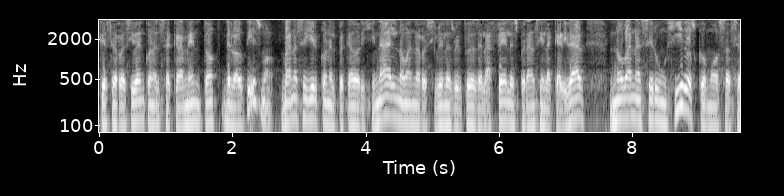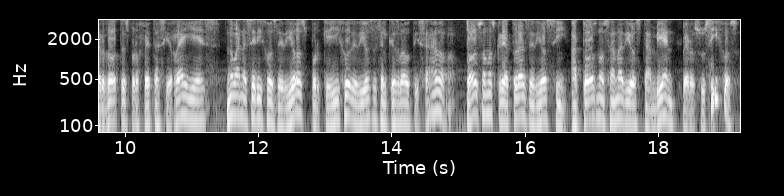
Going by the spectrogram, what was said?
que se reciben con el sacramento del bautismo. Van a seguir con el pecado original, no van a recibir las virtudes de la fe, la esperanza y la caridad, no van a ser ungidos como sacerdotes, profetas y reyes, no van a ser hijos de Dios porque hijo de Dios es el que es bautizado. Todos somos criaturas de Dios, sí, a todos nos ama Dios también, pero sus hijos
